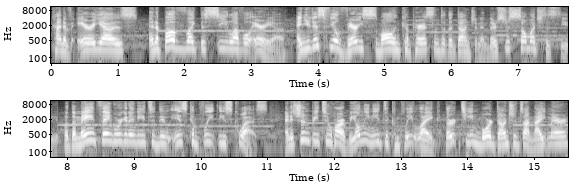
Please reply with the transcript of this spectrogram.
kind of areas and above like the sea level area and you just feel very small in comparison to the dungeon and there's just so much to see but the main thing we're gonna need to do is complete these quests and it shouldn't be too hard we only need to complete like 13 more dungeons on nightmare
